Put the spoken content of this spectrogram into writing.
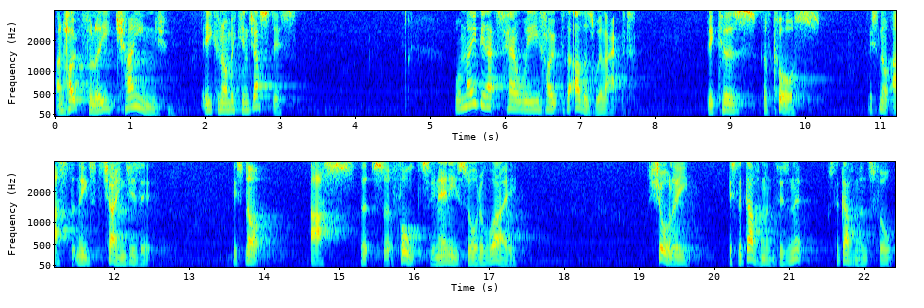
and hopefully change economic injustice? Well, maybe that's how we hope that others will act. Because, of course, it's not us that needs to change, is it? It's not us that's at fault in any sort of way. Surely it's the government, isn't it? It's the government's fault.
